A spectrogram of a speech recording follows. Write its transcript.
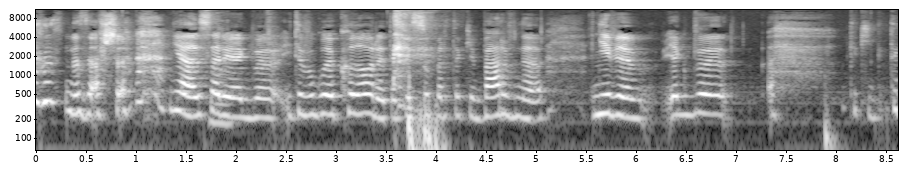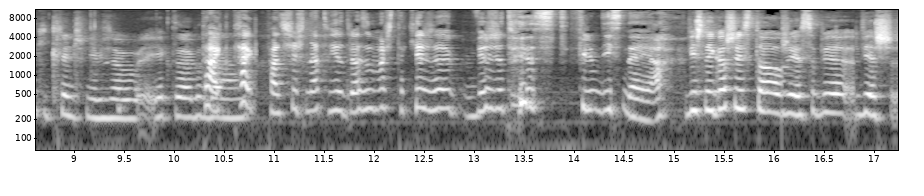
Na zawsze. Nie, ale serio, no. jakby i te w ogóle kolory, takie super, takie barwne. Nie wiem, jakby taki, taki cringe mnie wziął, jak to oglądałam. Tak, tak. Patrzysz na to i od razu masz takie, że wiesz, że to jest film Disneya. Wiesz, najgorsze jest to, że ja sobie, wiesz,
